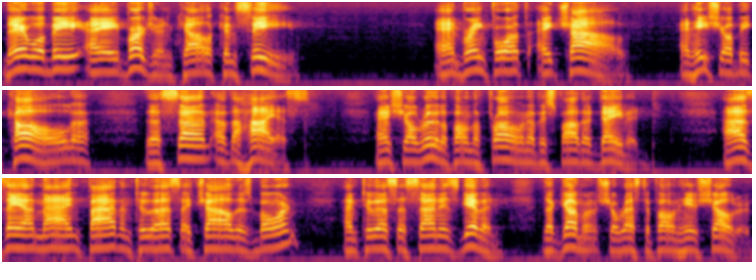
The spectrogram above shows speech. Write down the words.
there will be a virgin shall conceive and bring forth a child, and he shall be called uh, the Son of the Highest, and shall rule upon the throne of his father David. Isaiah 9 5 And to us a child is born, and to us a son is given. The government shall rest upon his shoulder.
